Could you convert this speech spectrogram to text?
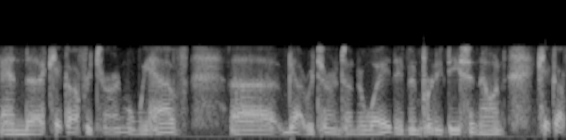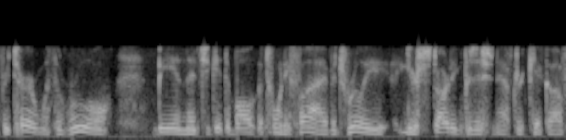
And uh, kickoff return, when we have uh, got returns underway, they've been pretty decent. Now, in kickoff return, with the rule being that you get the ball at the 25, it's really your starting position after kickoff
